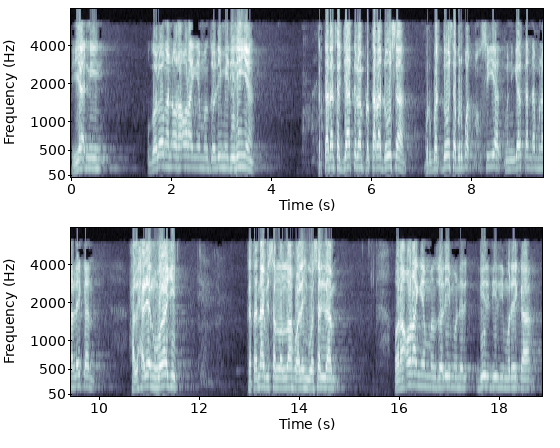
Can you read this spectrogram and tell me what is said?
yakni golongan orang-orang yang menzalimi dirinya. Terkadang terjatuh dalam perkara dosa berbuat dosa, berbuat maksiat meninggalkan dan melalaikan hal-hal yang wajib. Kata Nabi sallallahu alaihi wasallam orang-orang yang menzalimi diri-diri mereka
